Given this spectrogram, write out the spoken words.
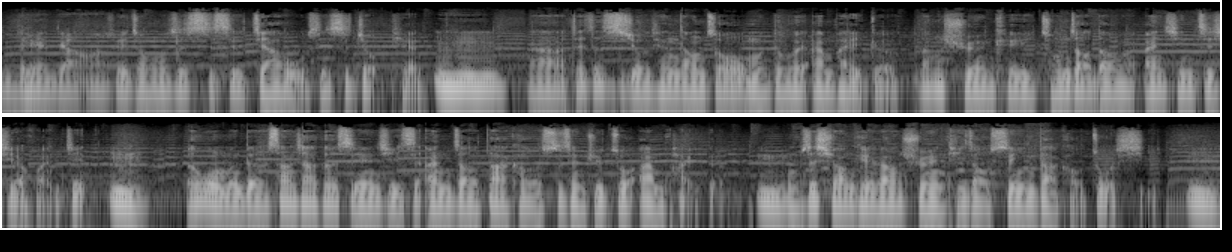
五天这样啊。所以总共是十四加五是十九天。嗯那在这十九天当中，我们都会安排一个让学员可以从早到晚安心自习的环境。嗯而我们的上下课时间其实是按照大考的时辰去做安排的。嗯我嗯们是希望可以让学员提早适应大考作息。嗯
